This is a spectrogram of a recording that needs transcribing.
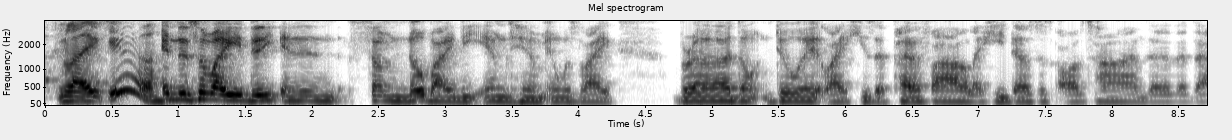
like, yeah. And then somebody did, and then some nobody DM'd him and was like, "Bruh, don't do it. Like he's a pedophile. Like he does this all the time." Da da da. da.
